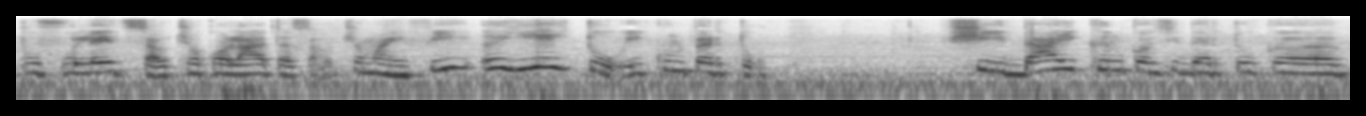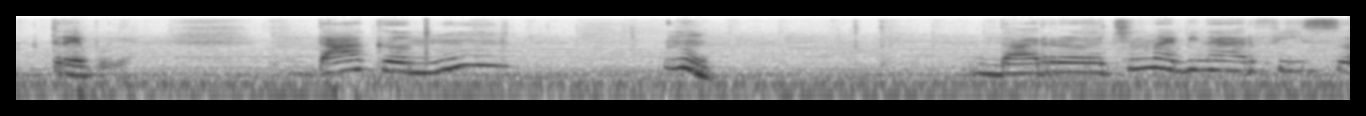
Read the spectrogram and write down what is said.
pufuleți sau ciocolată sau ce mai fi, îi iei tu, îi cumperi tu. Și îi dai când consideri tu că trebuie. Dacă nu, nu. Dar uh, cel mai bine ar fi să,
